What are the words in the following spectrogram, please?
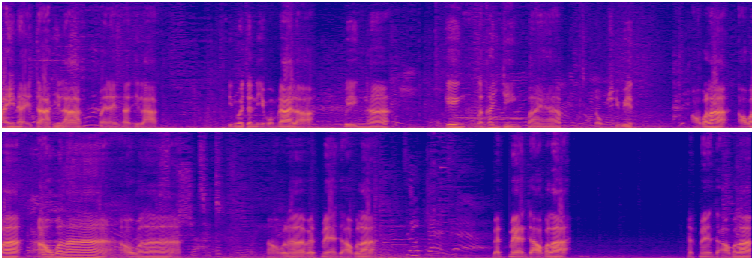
ไปไหนจ้าที่รัก ไปไหนจ้าที่รัก คิดว่าจะหนีผมได้เหรอบิงฮะ กิ้งแล้วก็ยิงไปครับจบชีวิต เอาเปะล่าเอาเปล่าเอาเปล่าเอาเปล่าเอาเปล่าแบทแมนจะเอาเปล่าแบทแมนจะเอาเปล่าแบทแมนจะเอาเปล่า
